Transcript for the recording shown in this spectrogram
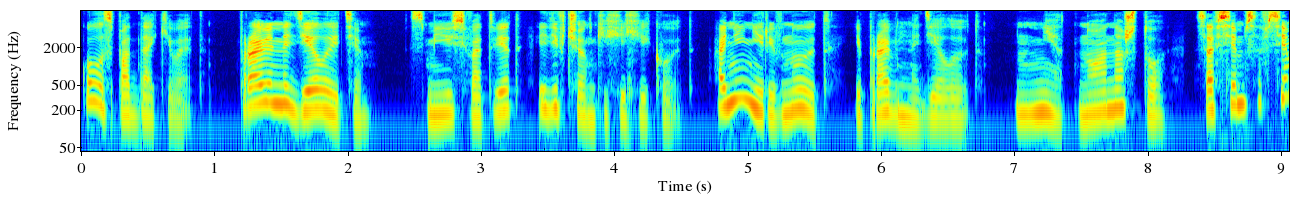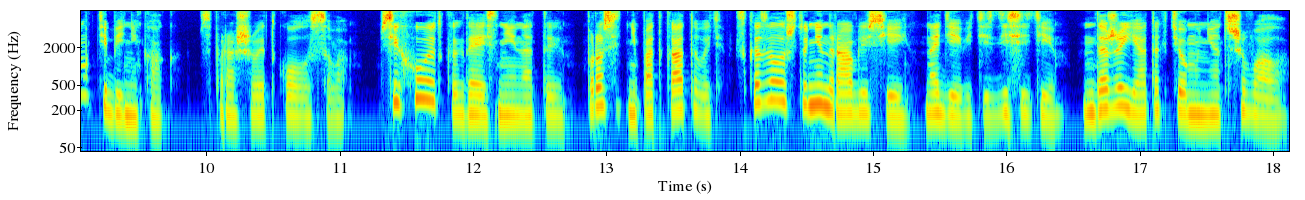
Голос поддакивает. Правильно делаете. Смеюсь в ответ, и девчонки хихикают. Они не ревнуют и правильно делают. Нет, ну она что, совсем-совсем к тебе никак? спрашивает Колосова. Психует, когда я с ней на «ты». Просит не подкатывать. Сказала, что не нравлюсь ей на 9 из 10. Даже я так Тёму не отшивала,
